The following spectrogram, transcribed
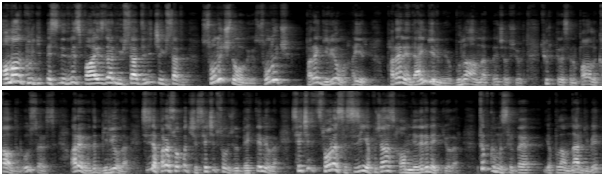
Aman kur gitmesin dediniz. Faizler yükseltildikçe yükseltildi. Sonuç ne oluyor? Sonuç para giriyor mu? Hayır. Para neden girmiyor? Bunu anlatmaya çalışıyoruz. Türk lirasının pahalı kaldığını uluslararası arenada biliyorlar. Size para sokmak için seçim sonucunu beklemiyorlar. Seçim sonrası sizin yapacağınız hamleleri bekliyorlar. Tıpkı Mısır'da yapılanlar gibi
